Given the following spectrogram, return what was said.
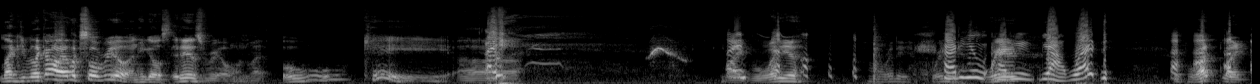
like you'd be like, "Oh, it looks so real," and he goes, "It is real." And I'm like, "Okay." Uh, I, like, what do you? What do you how do you? Where, how do you? Yeah, what? What? Like,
